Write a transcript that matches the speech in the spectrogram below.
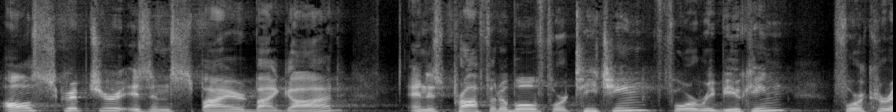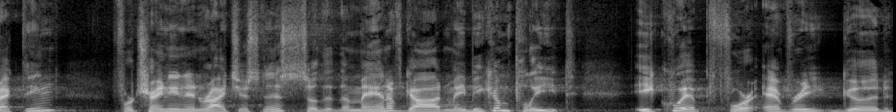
All scripture is inspired by God and is profitable for teaching, for rebuking, for correcting, for training in righteousness, so that the man of God may be complete equipped for every good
